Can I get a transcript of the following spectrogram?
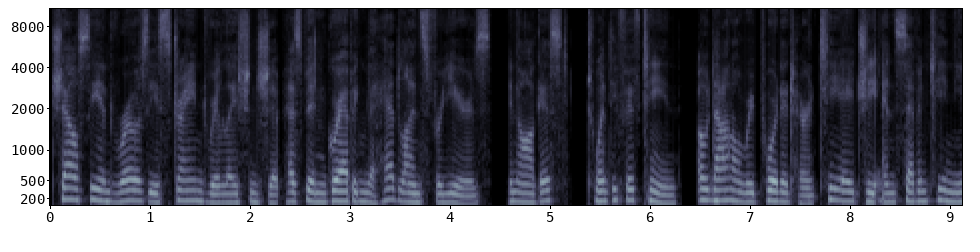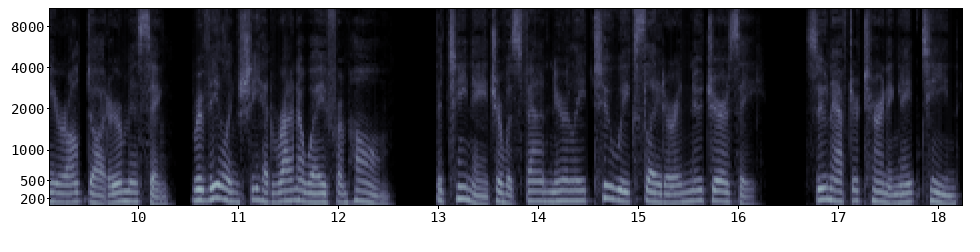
Chelsea and Rosie's strained relationship has been grabbing the headlines for years. In August 2015, O'Donnell reported her THE and 17-year-old daughter missing, revealing she had run away from home. The teenager was found nearly two weeks later in New Jersey. Soon after turning 18,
